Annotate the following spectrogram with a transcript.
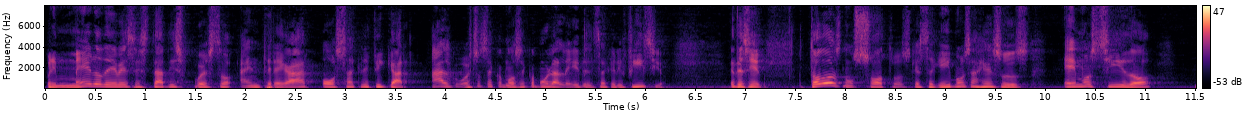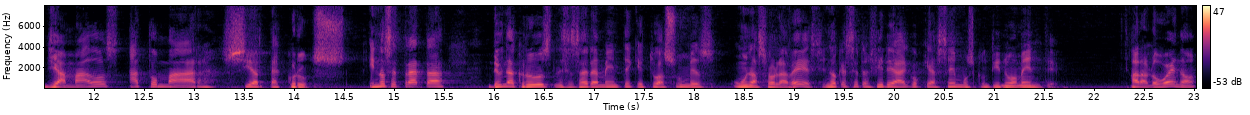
primero debes estar dispuesto a entregar o sacrificar algo. Esto se conoce como la ley del sacrificio. Es decir, todos nosotros que seguimos a Jesús hemos sido llamados a tomar cierta cruz. Y no se trata de una cruz necesariamente que tú asumes una sola vez, sino que se refiere a algo que hacemos continuamente. Ahora, lo bueno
